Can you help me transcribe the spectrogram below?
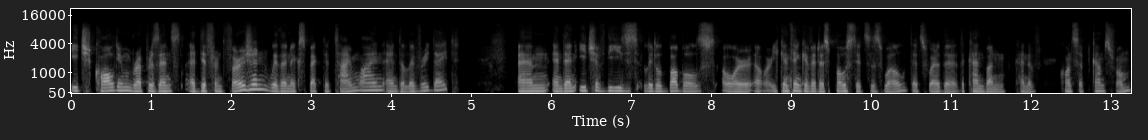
Each column represents a different version with an expected timeline and delivery date. Um, and then each of these little bubbles, or, or you can think of it as post-its as well, that's where the, the Kanban kind of concept comes from,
